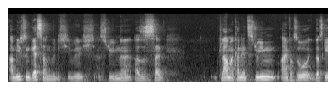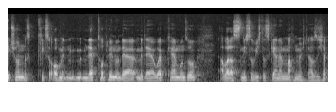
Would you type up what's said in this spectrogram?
am liebsten gestern würde ich, würde ich streamen, ne? Also es ist halt, klar, man kann jetzt streamen einfach so, das geht schon, das kriegst du auch mit, mit dem Laptop hin und der, mit der Webcam und so, aber das ist nicht so, wie ich das gerne machen möchte. Also ich habe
